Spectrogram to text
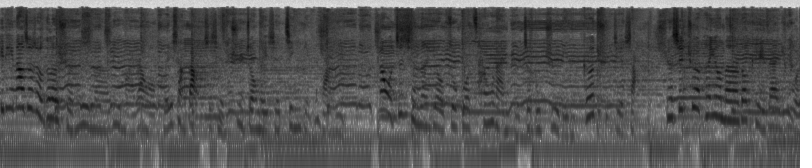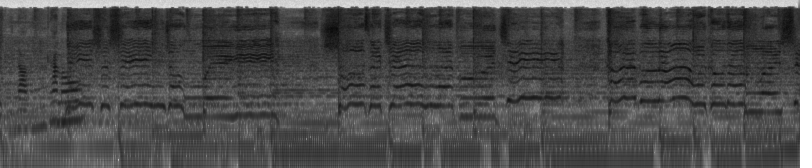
一听到这首歌的旋律呢，立马让我回想到之前剧中的一些经典画面。那我之前呢也有做过《苍兰诀》这部剧里的歌曲介绍，有兴趣的朋友呢都可以再去我的频道听听看哦。你是心中唯一，说再见来不及，开不了口的惋惜，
